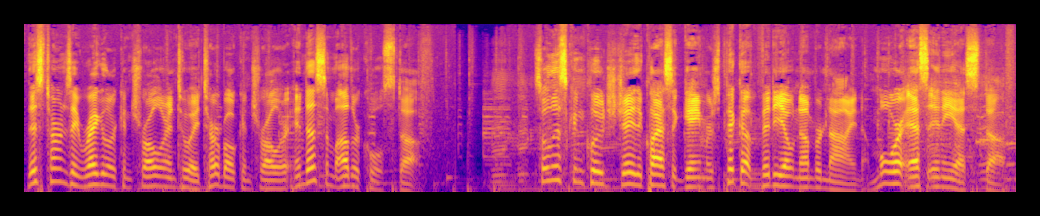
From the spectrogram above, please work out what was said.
This turns a regular controller into a turbo controller and does some other cool stuff. So this concludes Jay the Classic Gamers pickup video number 9, more SNES stuff.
